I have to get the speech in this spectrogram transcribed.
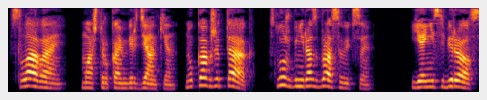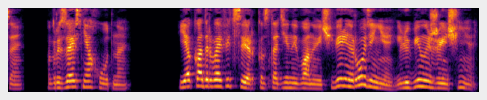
«Слава!» – машет руками Бердянкин. «Ну как же так? Служба не разбрасывается. Я не собирался. Огрызаюсь неохотно. Я кадровый офицер, Константин Иванович, верен родине и любимой женщине.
